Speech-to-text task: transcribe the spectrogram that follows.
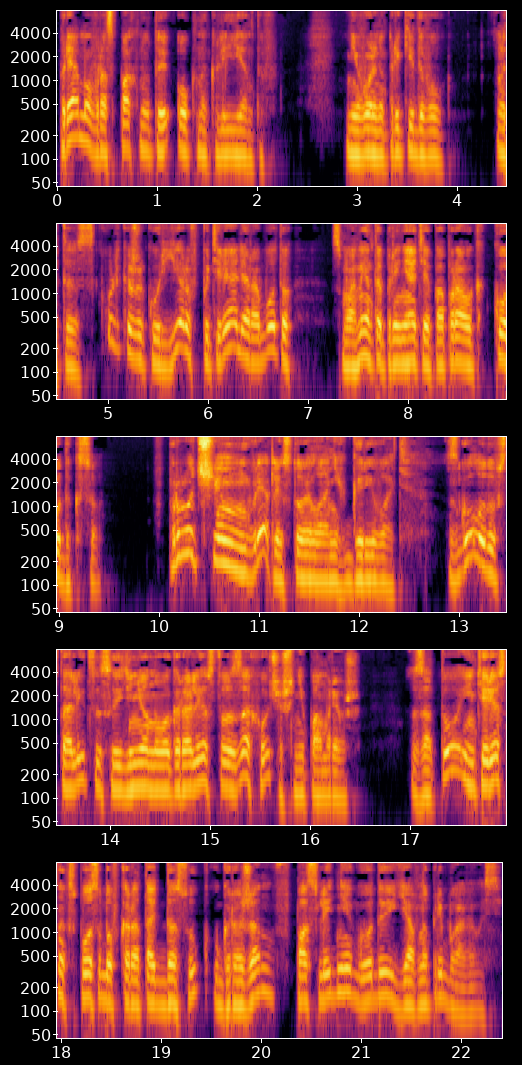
прямо в распахнутые окна клиентов. Невольно прикидывал, это сколько же курьеров потеряли работу с момента принятия поправок к кодексу. Впрочем, вряд ли стоило о них горевать. С голоду в столице Соединенного Королевства захочешь не помрёшь. Зато интересных способов коротать досуг у горожан в последние годы явно прибавилось.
